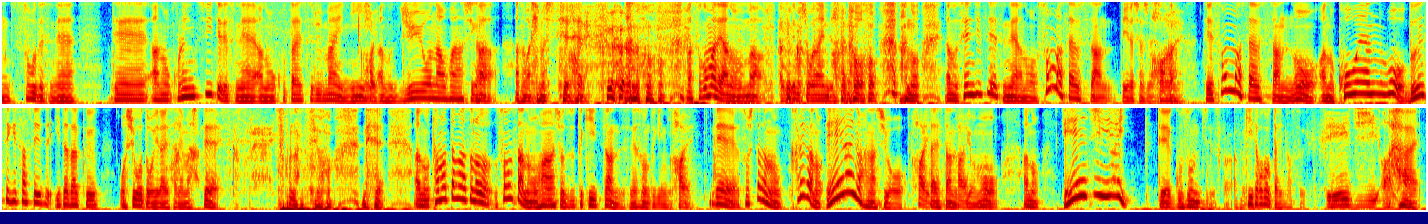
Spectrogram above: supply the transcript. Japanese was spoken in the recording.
ん、そうですね。で、あの、これについてですね、あの、お答えする前に、はい。あの、重要なお話が、あの、ありまして、あの、まあ、そこまで、あの、まあ、開けてもしょうがないんですけど、あの、あの、先日ですね、あの、孫正義さんっていらっしゃるじゃないですか。はいで、孫正義さんの、あの、講演を分析させていただくお仕事を依頼されまして、ですかそれ。そうなんですよ。で、あの、たまたまその、孫さんのお話をずっと聞いてたんですね、その時に。はい。で、そしたらあの、彼があの AI の話をはい。されてたんですけども、あの、AGI ってご存知ですか？聞いたことってあります？AGI はい。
